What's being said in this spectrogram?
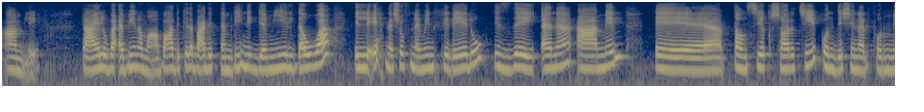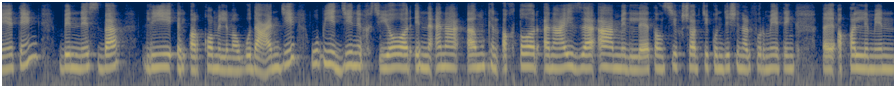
عاملاه. تعالوا بقى بينا مع بعض كده بعد التمرين الجميل دوا اللي إحنا شفنا من خلاله إزاي أنا أعمل آه تنسيق شرطي conditional formatting بالنسبة للأرقام اللي موجودة عندي وبيديني اختيار إن أنا ممكن أختار أنا عايزة أعمل تنسيق شرطي formatting آه أقل من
